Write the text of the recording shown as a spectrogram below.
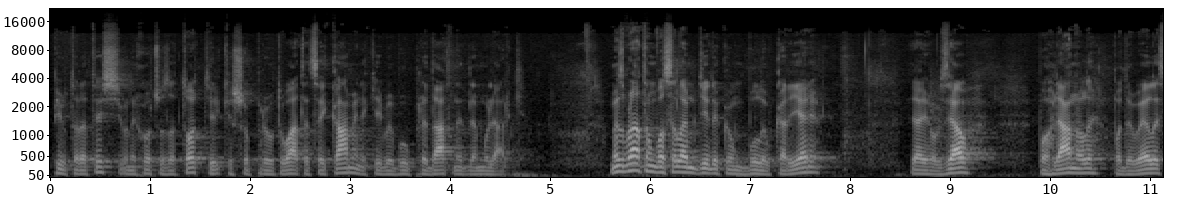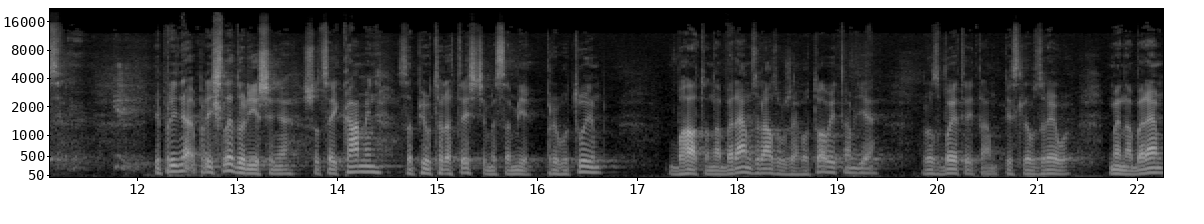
півтора тисячі вони хочуть за то, тільки щоб приготувати цей камінь, який би був придатний для мулярки. Ми з братом Василем Дідиком були в кар'єрі. Я його взяв, поглянули, подивились і прийшли до рішення, що цей камінь за півтора тисячі ми самі приготуємо, багато наберемо зразу, вже готовий там є. розбитий там після взриву. Ми наберемо,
